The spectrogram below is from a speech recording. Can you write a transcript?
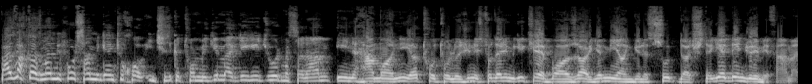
بعض وقت از من می‌پرسن میگن که خب این چیزی که تو میگی مگه یه جور مثلا این همانی یا توتولوژی نیست؟ تو داری میگی که بازار یه میانگین سود داشته. یه اینجوری می‌فهمن.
